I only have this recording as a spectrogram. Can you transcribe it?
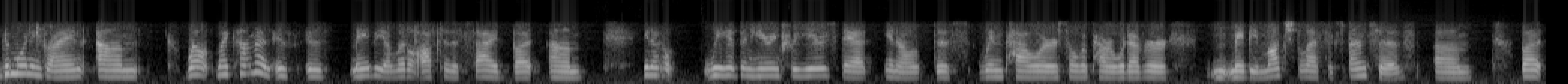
Good morning, Brian. Um, well, my comment is is maybe a little off to the side, but um, you know, we have been hearing for years that you know this wind power, solar power, whatever, may be much less expensive. Um, but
